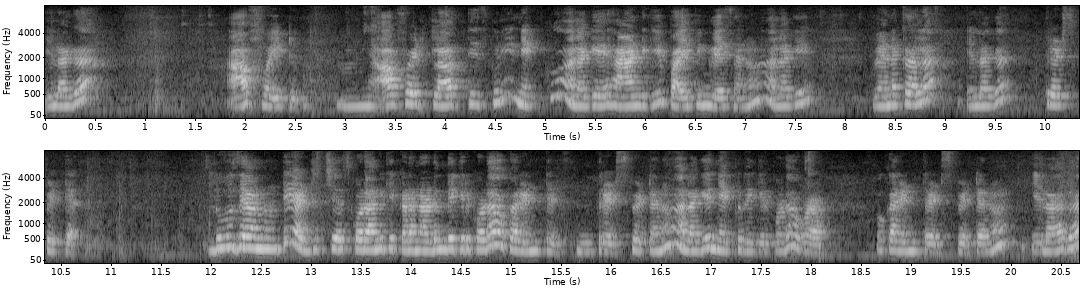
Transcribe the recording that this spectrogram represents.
ఇలాగా half white half white cloth తీసుకుని నెక్ అలాగే హ్యాండ్కి పైపింగ్ వేశాను. అలాగే వెనకాల ఇలాగ థ్రెడ్స్ పెట్టాను లూజ్ ఏమైనా ఉంటే అడ్జస్ట్ చేసుకోవడానికి ఇక్కడ నడుం దగ్గర కూడా ఒక రెండు థ్రెడ్స్ పెట్టాను. అలాగే నెక్ దగ్గర కూడా ఒక ఒక రెండు థ్రెడ్స్ పెట్టాను. ఇలాగా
